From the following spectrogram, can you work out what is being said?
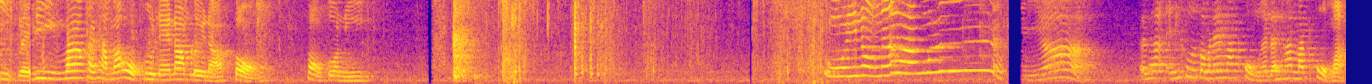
อีกแล้ว ดีมากใครทำหน้าอกคือแนะนำเลยนะสองสองตัวนี้ อุ้ยน้องน่ารักมากเนี่ยแต่ถ้าอันนี้คือตอนไม่ได้มัดผมไงแต่ถ้ามัดผมอะ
